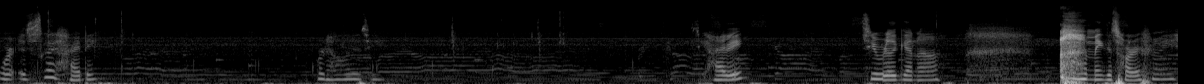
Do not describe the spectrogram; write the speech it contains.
where is this guy hiding? Where the hell is he? Is he hiding? Is he really gonna make this harder for me.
